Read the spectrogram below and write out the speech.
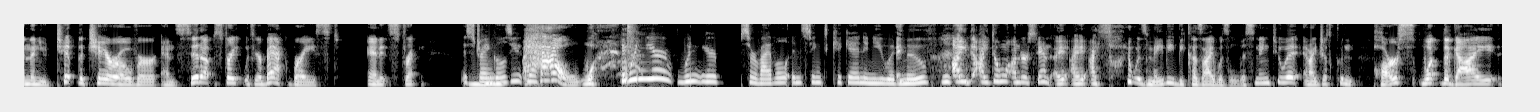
and then you tip the chair over and sit up straight with your back braced and it It strangles you. Yeah. how what? wouldn't your wouldn't your survival instinct kick in and you would move? I, I don't understand. I, I, I thought it was maybe because I was listening to it and I just couldn't parse what the guy.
